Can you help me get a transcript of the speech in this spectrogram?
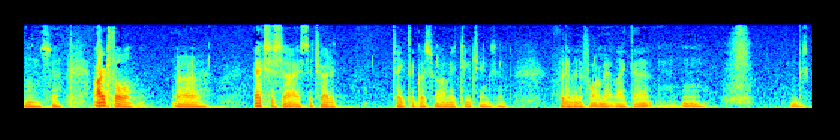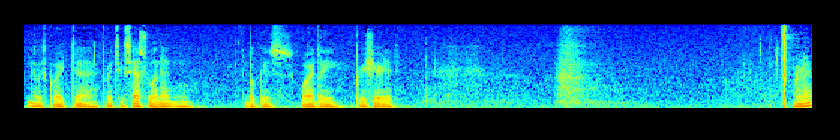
Yeah. It's an artful uh, exercise to try to take the Goswami teachings and put them in a format like that. Mm. It was, it was quite uh, quite successful in it, and the book is widely appreciated. All right,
